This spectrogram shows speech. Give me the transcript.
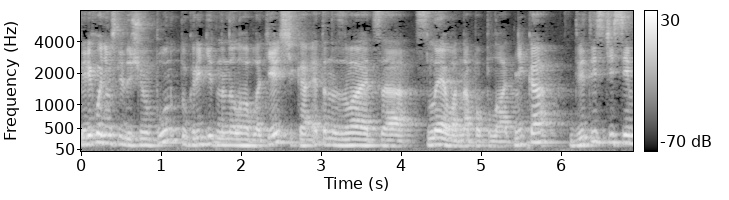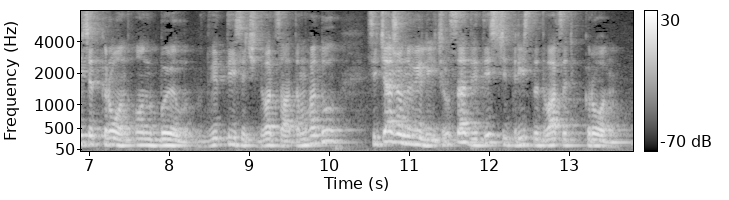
Переходим к следующему пункту. Кредит на налогоплательщика. Это называется слева на поплатника. 2070 крон он был в 2020 году. Сейчас же он увеличился 2320 крон.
